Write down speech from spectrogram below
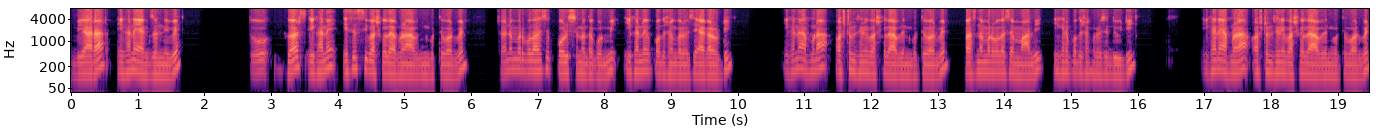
বিআরআর এখানে একজন নেবে। তো ভিউয়ার্স এখানে এসএসসি পাস করলে আপনারা আবেদন করতে পারবেন। ছয় নম্বর বলা হয়েছে পরিচ্ছন্নতা কর্মী। এখানে পদসংখ্যা রয়েছে এগারোটি। এখানে আপনারা অষ্টম শ্রেণি পাস করলে আবেদন করতে পারবেন। পাঁচ নম্বর বলা হয়েছে মালি এখানে পদসংখ্যা রয়েছে দুইটি। এখানে আপনারা অষ্টম শ্রেণি পাস করলে আবেদন করতে পারবেন।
